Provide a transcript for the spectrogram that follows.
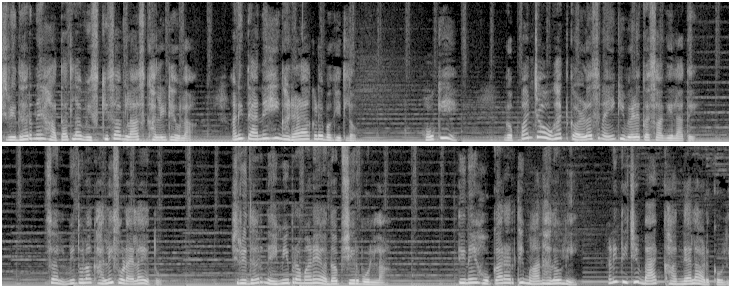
श्रीधरने हातातला विस्कीचा ग्लास खाली ठेवला आणि त्यानेही घड्याळाकडे बघितलं. हो की? गप्पांच्या ओघात कळलंच नाही की वेळ कसा गेला ते. चल मी तुला खाली सोडायला येतो. श्रीधर नेहमीप्रमाणे अदबशीर बोलला. तिने होकारार्थी मान हलवली आणि तिची बॅग खांद्याला अडकवली.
